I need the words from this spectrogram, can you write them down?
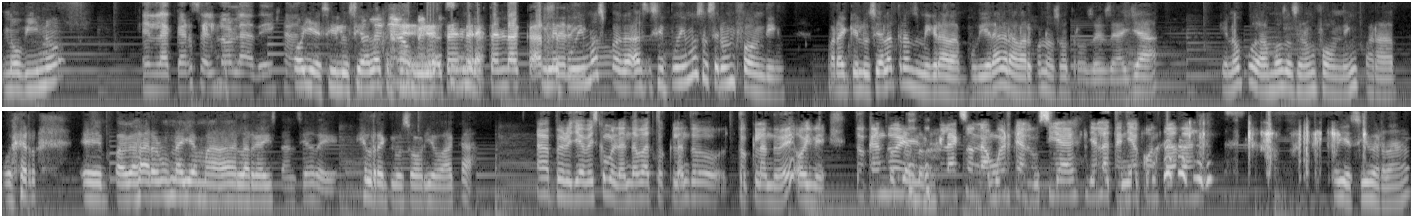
no vino. En la cárcel no la dejan. Oye, si Lucía la Está en, mira, está en la si cárcel. le pudimos ¿no? pagar, si pudimos hacer un funding para que Lucía la transmigrada pudiera grabar con nosotros desde allá, que no podamos hacer un funding para poder eh, pagar una llamada a larga distancia de el reclusorio acá. Ah, pero ya ves cómo le andaba tocando, tocando, ¿eh? Oíme, tocando el Tocando. claxon, la muerte a Lucía, ya la tenía contada. Oye, sí, ¿verdad?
